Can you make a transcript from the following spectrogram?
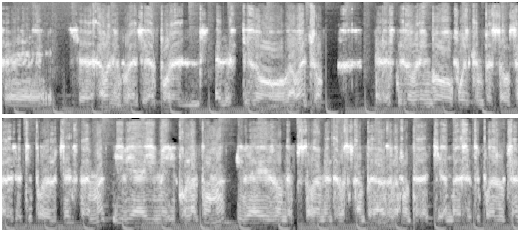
se, se dejaban influenciar por el, el estilo gabacho. El estilo gringo fue el que empezó a usar ese tipo de lucha extrema y de ahí México la toma y de ahí es donde pues obviamente los campeones de la frontera quieren ver ese tipo de luchas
